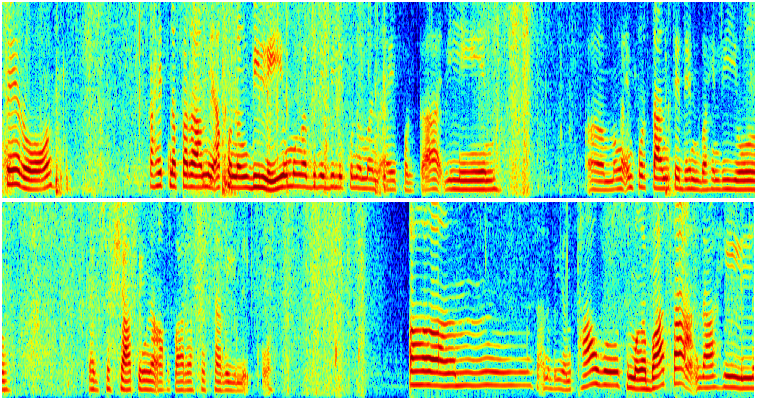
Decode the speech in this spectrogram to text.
Pero, kahit naparami ako ng bili, yung mga binibili ko naman ay pagkain, um, mga importante din ba, hindi yung nagsa-shopping lang ako para sa sarili ko. Um, saan ba yun? Towel sa mga bata dahil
